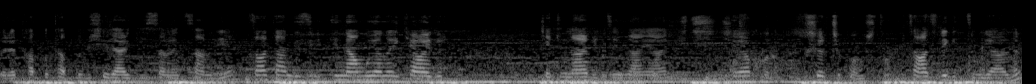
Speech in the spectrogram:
Böyle tatlı tatlı bir şeyler giysem etsem diye. Zaten dizi bittiğinden bu yana iki aydır çekimler bittiğinden yani hiç şey yapmadım. Dışarı çıkmamıştım. Bir tatile gittim geldim.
